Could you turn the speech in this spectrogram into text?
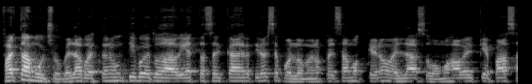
falta mucho, ¿verdad? Pues esto no es un tipo que todavía está cerca de retirarse, por lo menos pensamos que no, ¿verdad? Vamos a ver qué pasa.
